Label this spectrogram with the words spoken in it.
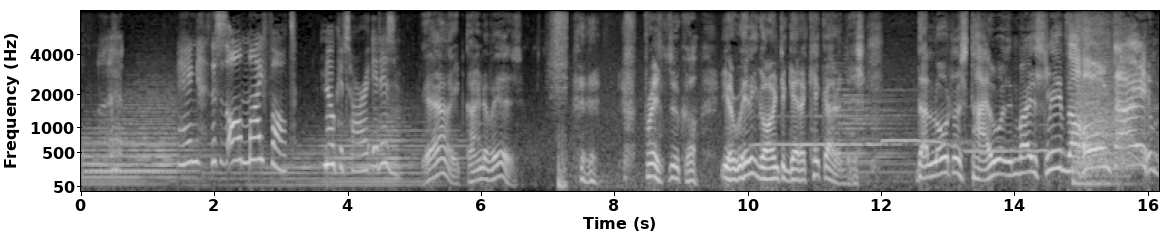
Aang, this is all my fault. No, Katara, it isn't. Yeah, it kind of is. Prince Zuko, you're really going to get a kick out of this. The lotus tile was in my sleeve the whole time!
